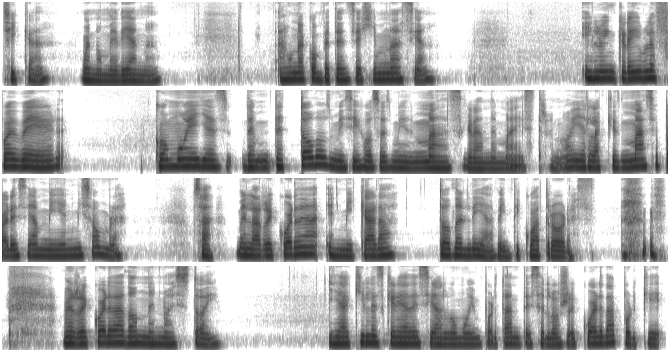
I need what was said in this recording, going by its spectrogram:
chica, bueno, mediana, a una competencia de gimnasia y lo increíble fue ver cómo ella es, de, todos mis hijos, es mi más grande maestra, ¿no? Y es la que más se parece a mí en mi sombra. O sea, me la recuerda en mi cara todo el día, 24 horas. me recuerda dónde no estoy. Y aquí les quería decir algo muy importante. Se los recuerda porque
